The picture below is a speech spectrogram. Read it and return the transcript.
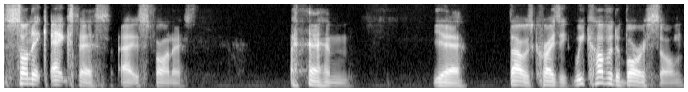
Sonic Excess at its finest. Um, yeah, that was crazy. We covered a Boris song,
